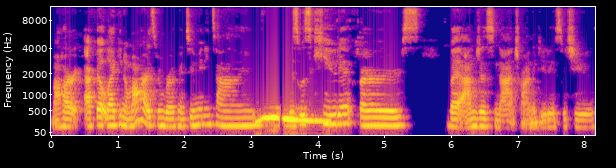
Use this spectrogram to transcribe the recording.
my heart i felt like you know my heart's been broken too many times this was cute at first but i'm just not trying to do this with you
